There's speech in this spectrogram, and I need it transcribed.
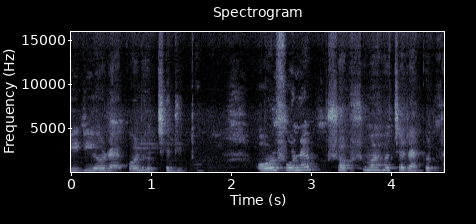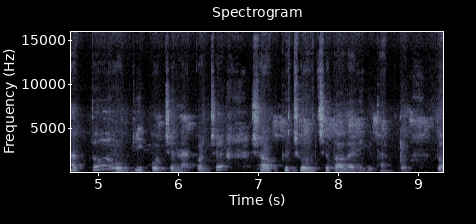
ভিডিও রেকর্ড হচ্ছে দিত। ওর ফোনে সব সময় হচ্ছে রেকর্ড থাকতো, ও কি করছে, না করছে সব কিছু হচ্ছে তদারকি থাকতো। তো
